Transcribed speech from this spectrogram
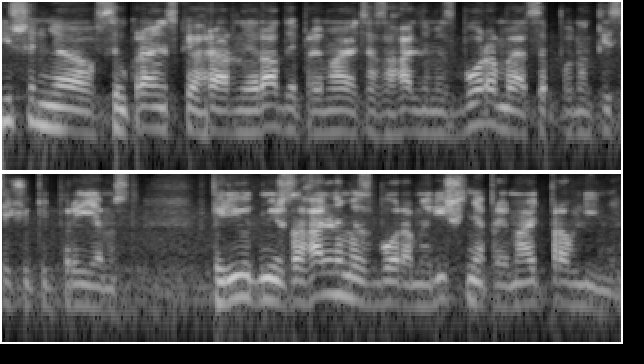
Рішення Всеукраїнської аграрної ради приймаються загальними зборами, а це понад тисячу підприємств. В період між загальними зборами рішення приймають правління.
